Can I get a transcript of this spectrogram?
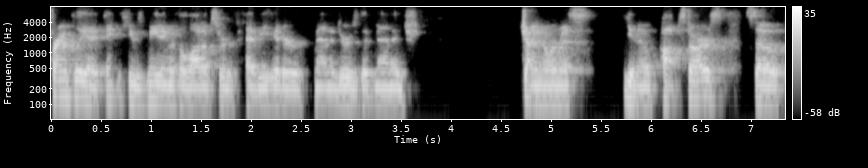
frankly, I think he was meeting with a lot of sort of heavy hitter managers that manage ginormous, you know, pop stars. So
